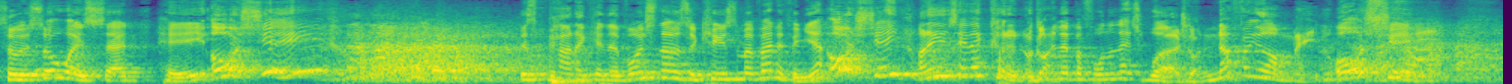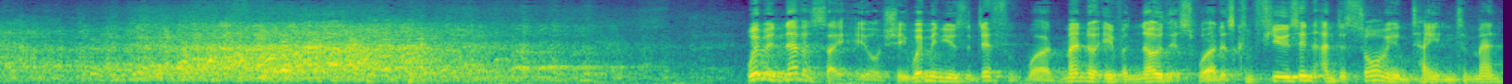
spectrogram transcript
so it's always said he or she. This panic in their voice, no one's accused them of anything. Yeah, or she. I didn't say they couldn't. I got in there before the next word. Got nothing on me. Or she. Women never say he or she. Women use a different word. Men don't even know this word. It's confusing and disorientating to men.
